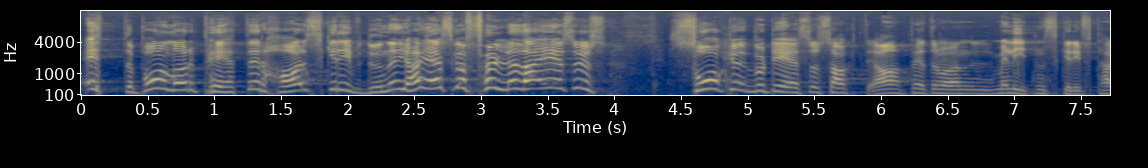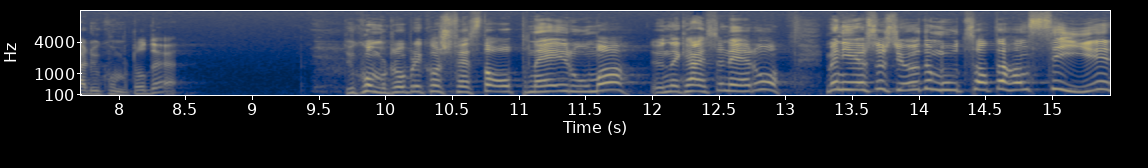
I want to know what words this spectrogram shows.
etterpå, når Peter har skrevet under Ja, jeg skal følge deg, Jesus! Så burde Jesus sagt ja, Peter var med liten skrift her, du kommer til å dø. Du kommer til å bli korsfesta opp ned i Roma under keiser Nero. Men Jesus gjør det motsatte. Han sier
